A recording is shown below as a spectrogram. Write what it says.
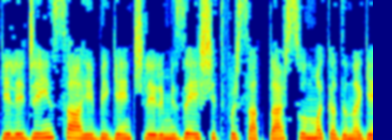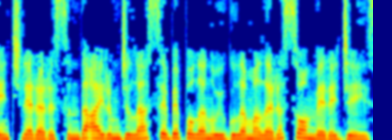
Geleceğin sahibi gençlerimize eşit fırsatlar sunmak adına gençler arasında ayrımcılığa sebep olan uygulamalara son vereceğiz.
